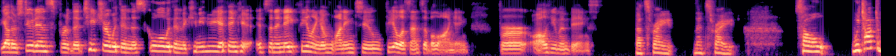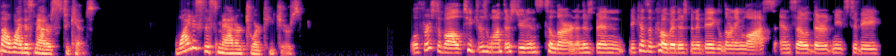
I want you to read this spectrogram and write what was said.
the other students for the teacher within the school within the community i think it's an innate feeling of wanting to feel a sense of belonging for all human beings that's right that's right. So we talked about why this matters to kids. Why does this matter to our teachers? Well, first of all, teachers want their students to learn. And there's been, because of COVID, there's been a big learning loss. And so there needs to be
